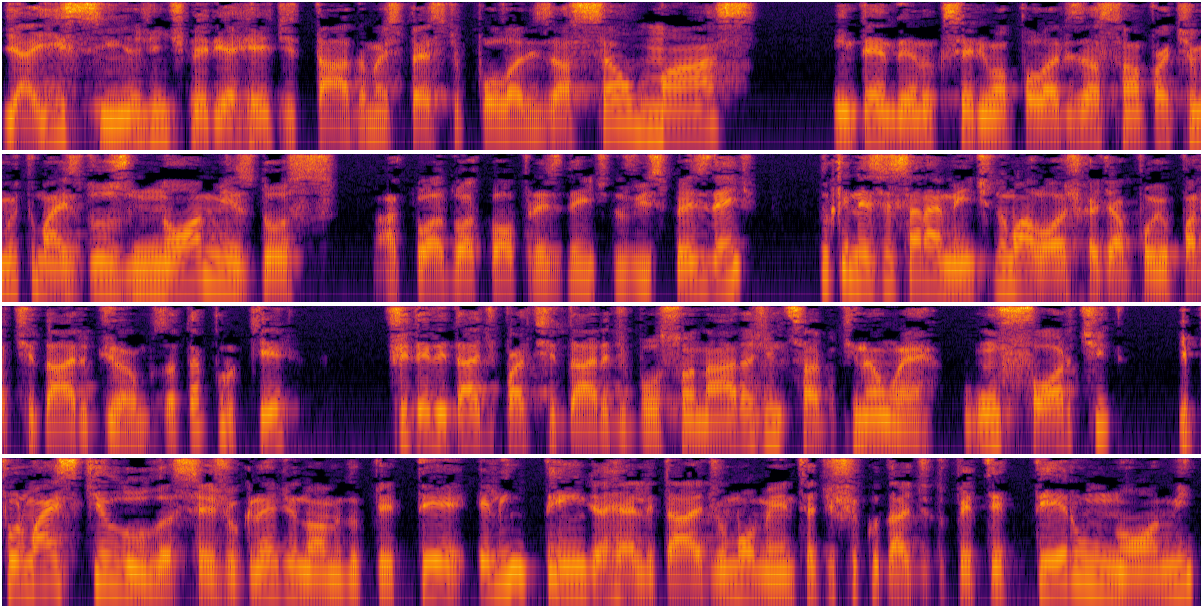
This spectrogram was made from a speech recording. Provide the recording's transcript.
e aí sim a gente veria reeditada uma espécie de polarização, mas entendendo que seria uma polarização a partir muito mais dos nomes dos, do atual presidente e do vice-presidente, do que necessariamente numa lógica de apoio partidário de ambos. Até porque fidelidade partidária de Bolsonaro a gente sabe que não é um forte, e por mais que Lula seja o grande nome do PT, ele entende a realidade, o momento e a dificuldade do PT ter um nome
